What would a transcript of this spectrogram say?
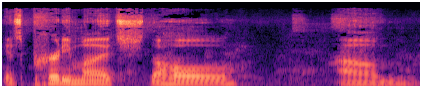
it's pretty much the whole um,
